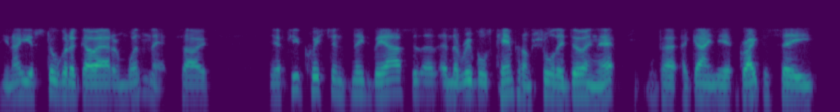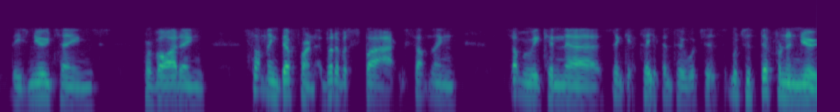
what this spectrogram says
You know, you've still got to go out and win that. So, yeah, a few questions need to be asked in the Rebels camp, and I'm sure they're doing that. But again, yeah, great to see these new teams providing something different, a bit of a spark, something something we can uh, sink our teeth into, which is which is different and new.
